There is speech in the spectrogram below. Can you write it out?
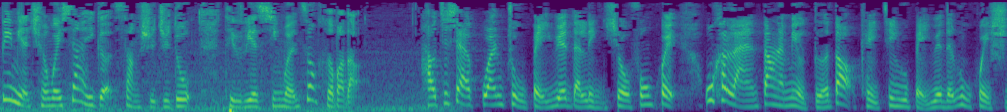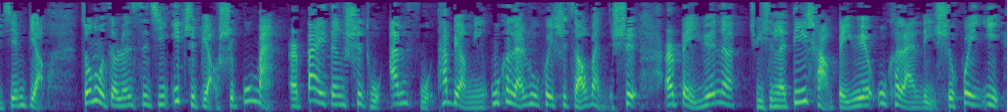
避免成为下一个丧尸之都。TVBS 新闻综合报道。好，接下来关注北约的领袖峰会。乌克兰当然没有得到可以进入北约的入会时间表，总统泽伦斯基一直表示不满，而拜登试图安抚他，表明乌克兰入会是早晚的事。而北约呢，举行了第一场北约乌克兰理事会议，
